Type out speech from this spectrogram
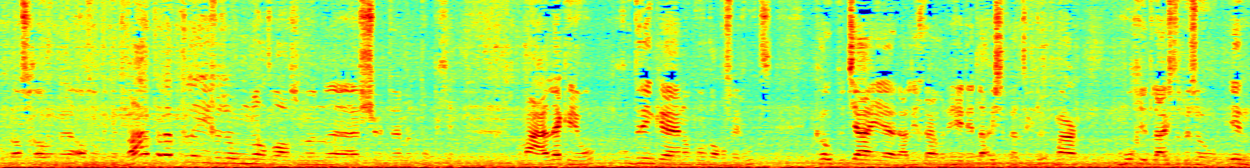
het was gewoon uh, alsof ik in het water heb gelegen. Zo nat was mijn uh, shirt en mijn topje. Lekker joh. Goed drinken en dan komt alles weer goed. Ik hoop dat jij, uh, nou ligt aan wanneer je dit luistert natuurlijk. Maar mocht je het luisteren zo in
